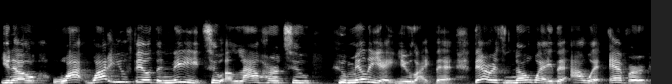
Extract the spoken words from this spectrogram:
you know why why do you feel the need to allow her to humiliate you like that? There is no way that i would ever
